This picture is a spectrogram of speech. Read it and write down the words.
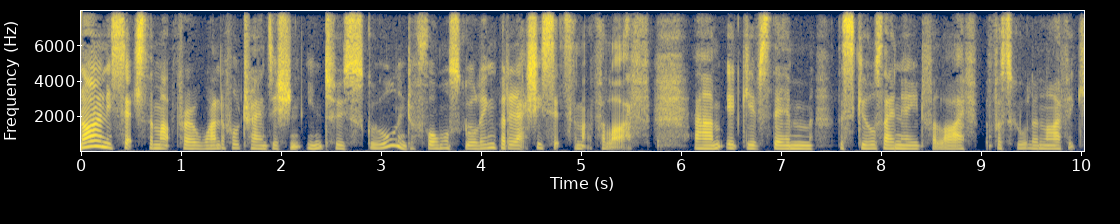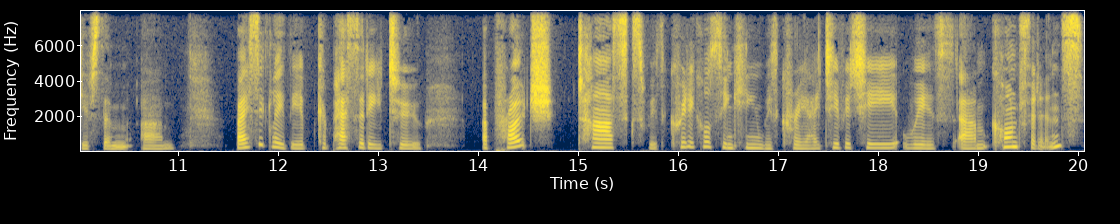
not only sets them up for a wonderful transition into school, into formal schooling, but it actually sets them up for life. Um, it gives them the skills they need for life, for school and life. It gives them um, basically the capacity to approach tasks with critical thinking, with creativity, with um, confidence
